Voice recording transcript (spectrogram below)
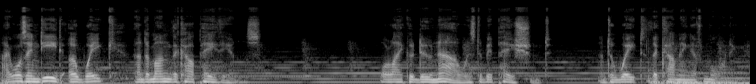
I was indeed awake and among the Carpathians. All I could do now was to be patient and to wait the coming of morning.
